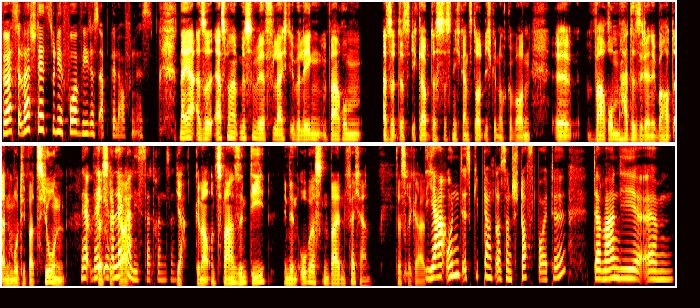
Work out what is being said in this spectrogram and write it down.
Was, was stellst du dir vor, wie das abgelaufen ist? Naja, also erstmal müssen wir vielleicht überlegen, warum, also das, ich glaube, das ist nicht ganz deutlich genug geworden. Äh, warum hatte sie denn überhaupt eine Motivation? Ja, Das ihre Regal. Leckerlis da drin sind. Ja, genau. Und zwar sind die in den obersten beiden Fächern des Regals. Ja, und es gibt auch so einen Stoffbeutel. Da waren die, ähm,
